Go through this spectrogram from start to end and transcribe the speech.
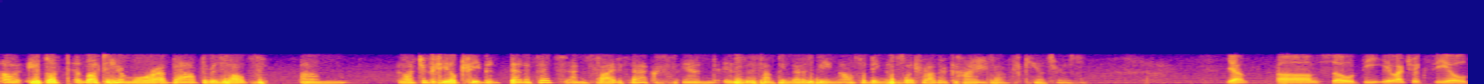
oh, he'd love to, love to hear more about the results um, electric field treatment benefits and side effects, and is this something that is being also being explored for other kinds of cancers? Yeah. Um, so the electric field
